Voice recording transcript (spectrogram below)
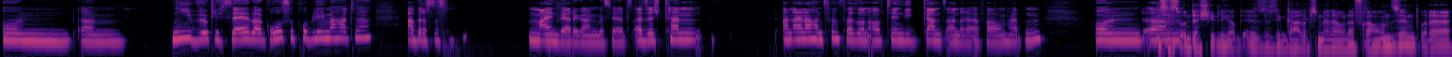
und ähm, nie wirklich selber große Probleme hatte. Aber das ist mein Werdegang bis jetzt. Also ich kann an einer Hand fünf Personen aufzählen, die ganz andere Erfahrungen hatten. Und, ähm, ist es unterschiedlich, ob ist es egal, ob es Männer oder Frauen sind oder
